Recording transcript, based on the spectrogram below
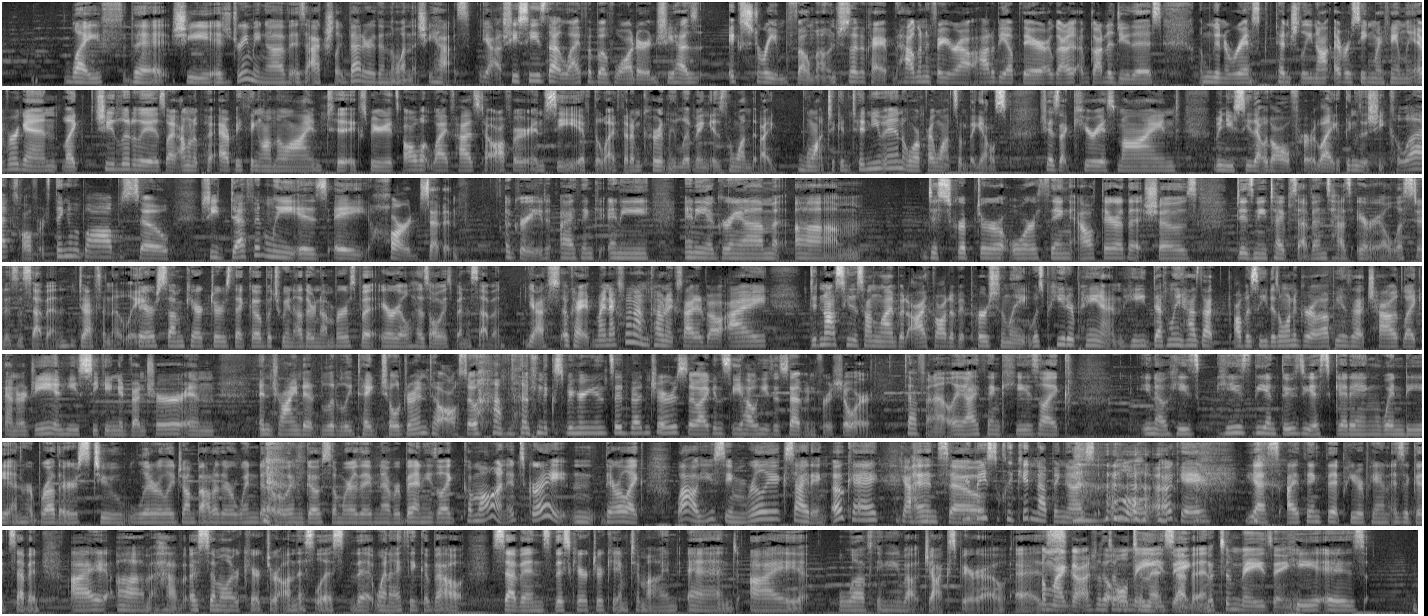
life that she is dreaming of is actually better than the one that she has. Yeah, she sees that life above water and she has extreme FOMO and she's like, okay, how can I figure out how to be up there? I've got I've got to do this. I'm to risk potentially not ever seeing my family ever again. Like she literally is like, I'm to put everything on the line to experience all what life has to offer and see if the life that I'm currently living is the one that I want to continue in or if I want something else. She has that curious mind. I mean, you see that with all of her like things that she collects, all of her thingamabobs. So she definitely is a hard seven. Agreed. I think any Enneagram um, descriptor or thing out there that shows Disney type sevens has Ariel listed as a seven. Definitely. There are some characters that go between other numbers, but Ariel has always been a seven. Yes. Okay. My next one I'm kind of excited about. I did not see this online, but I thought of it personally. Was Peter Pan. He definitely has that. Obviously, he doesn't want to grow up. He has that childlike energy, and he's seeking adventure and and trying to literally take children to also have them experience adventure. So I can see how he's a seven for sure. Definitely. I think he's like you know he's he's the enthusiast getting wendy and her brothers to literally jump out of their window and go somewhere they've never been he's like come on it's great and they're like wow you seem really exciting okay Yeah. and so you're basically kidnapping us. Cool. okay. yes, I think that Peter Pan is a good seven. I um, have a similar character on this list that when I think about sevens, this character came to mind, and I love thinking about Jack Sparrow as Oh my gosh, that's the amazing. ultimate seven. That's amazing. He is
